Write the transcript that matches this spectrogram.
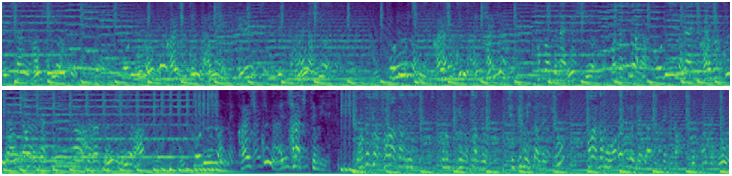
鈴木さんが勝手に思ってるだけで、北方領土の回収でダメ。エレンツでダメなんですよ。北方領土の回収ってないないじゃない。そんなことないです。私は信頼に足る回収ないじゃない。私は主義者だと思うんですよ。北方領土なんて回収ない腹切ってもいいです。私は田原さんにこの件をちゃんと説明したんですよ。田原さんも分かってくれてるじゃありませんか。だけど、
